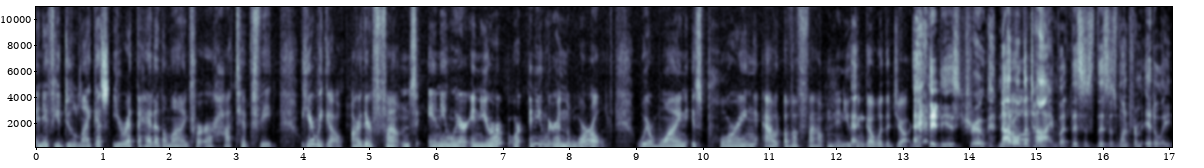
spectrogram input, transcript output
And if you do like us, you're at the head of the line for our hot tip feed. Here we go. Are there fountains anywhere in Europe or anywhere in the world where wine is pouring out of a fountain and you can go with a jug? it is true. Not all the oh. time, but this is this is one from Italy,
